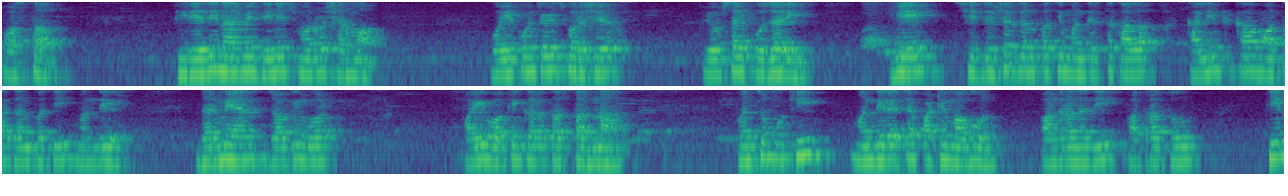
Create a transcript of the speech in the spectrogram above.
वाजता फिर्यादी नामे दिनेश मनोहर शर्मा व एकोणचाळीस वर्षीय व्यवसाय पुजारी हे सिद्धेश्वर गणपती मंदिर तर काला कालिका माता गणपती मंदिर दरम्यान जॉगिंगवर पायी वॉकिंग करत असताना पंचमुखी मंदिराच्या पाठीमागून पांढरा नदी पात्रातून तीन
